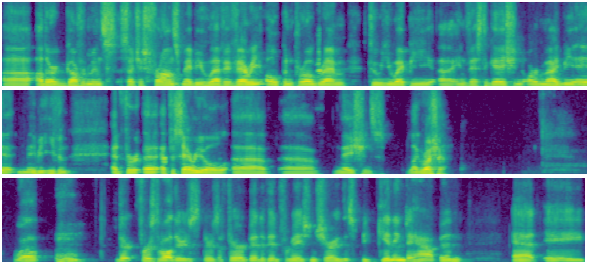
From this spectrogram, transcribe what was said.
uh, other governments, such as France, maybe, who have a very open program to UAP uh, investigation, or maybe uh, maybe even adver uh, adversarial uh, nations like Russia? Well, there, first of all, there's there's a fair bit of information sharing that's beginning to happen at a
